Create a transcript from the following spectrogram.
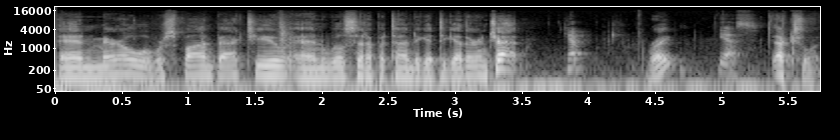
and Meryl will respond back to you, and we'll set up a time to get together and chat. Yep. Right. Yes. Excellent.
